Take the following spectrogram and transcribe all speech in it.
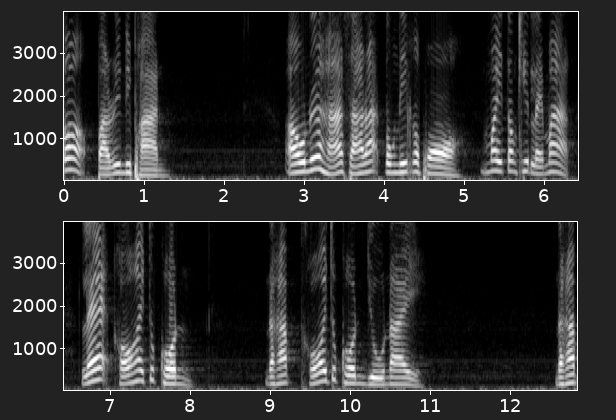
ก็ปรินิพาน เอาเนื้อหาสาระตรงนี้ก็พอไม่ต้องคิดอะไรมาก และขอให้ทุกคนนะครับ ขอให้ทุกคนอยู่ในนะครับ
